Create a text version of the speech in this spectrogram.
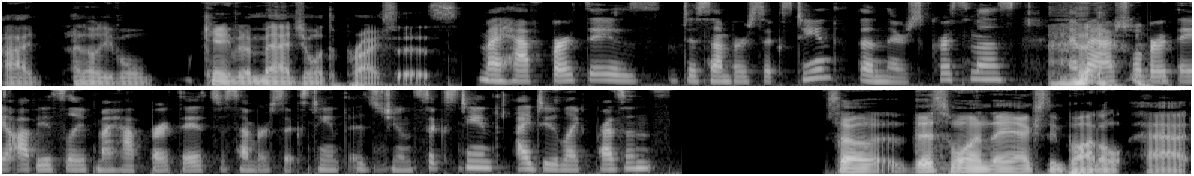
I, I don't even, can't even imagine what the price is. my half birthday is December 16th. Then there's Christmas. And my actual birthday, obviously, if my half birthday is December 16th, it's June 16th. I do like presents. So this one they actually bottle at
